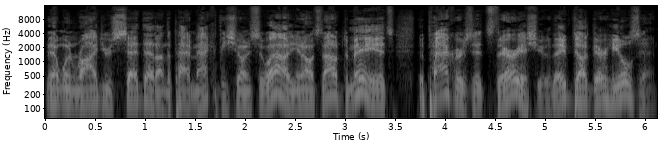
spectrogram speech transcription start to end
that when Rodgers said that on the Pat McAfee show, he said, well, you know, it's not up to me. It's the Packers. It's their issue. They've dug their heels in.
